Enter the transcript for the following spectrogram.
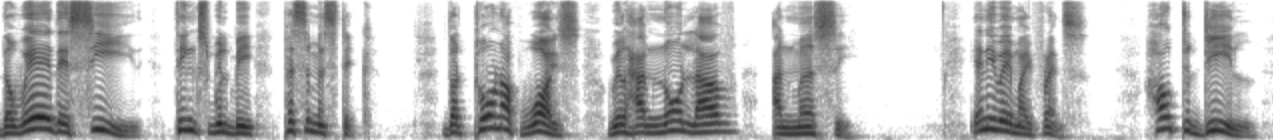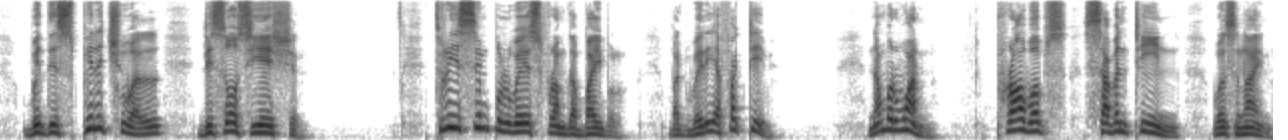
The way they see things will be pessimistic. The tone of voice will have no love and mercy. Anyway, my friends, how to deal with this spiritual dissociation? Three simple ways from the Bible, but very effective. Number one, Proverbs 17, verse 9.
